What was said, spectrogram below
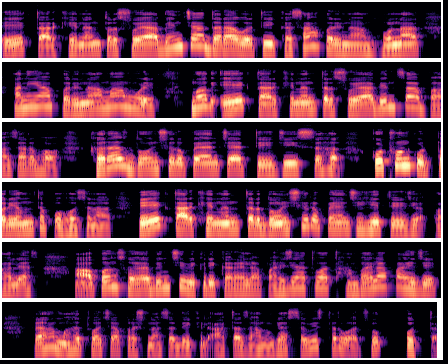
एक तारखेनंतर सोयाबीनच्या दरावरती कसा परिणाम होणार आणि या परिणामामुळे मग एक तारखेनंतर सोयाबीनचा बाजारभाव खरंच दोनशे रुपयांच्या तेजीसह कुठून कुठपर्यंत पोहोचणार? एक तारखेनंतर दोनशे रुपयांची ही तेजी आल्यास आपण सोयाबीनची विक्री करायला पाहिजे अथवा थांबायला पाहिजे? या महत्त्वाच्या प्रश्नाचं देखील आता जाणून घ्या. सविस्तर वाचूक उत्तर.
